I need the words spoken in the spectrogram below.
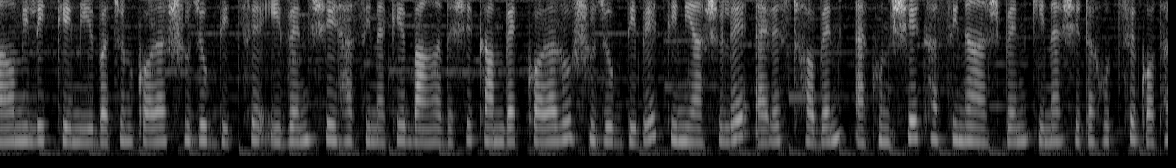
আওয়ামী লীগকে নির্বাচন করার সুযোগ দিচ্ছে ইভেন সেই হাসিনাকে বাংলাদেশে কামব্যাক করারও সুযোগ দিবে। তিনি আসলে অ্যারেস্ট হবেন, এখন শেখ হাসিনা আসবেন কিনা সেটা হচ্ছে কথা,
